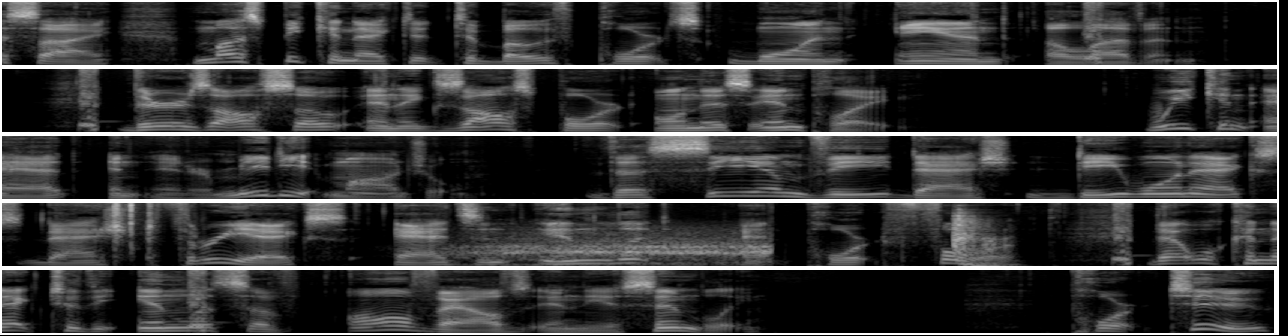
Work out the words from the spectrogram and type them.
psi must be connected to both ports 1 and 11. There is also an exhaust port on this end plate. We can add an intermediate module. The CMV-D1X-3X adds an inlet at port 4 that will connect to the inlets of all valves in the assembly. Port 2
